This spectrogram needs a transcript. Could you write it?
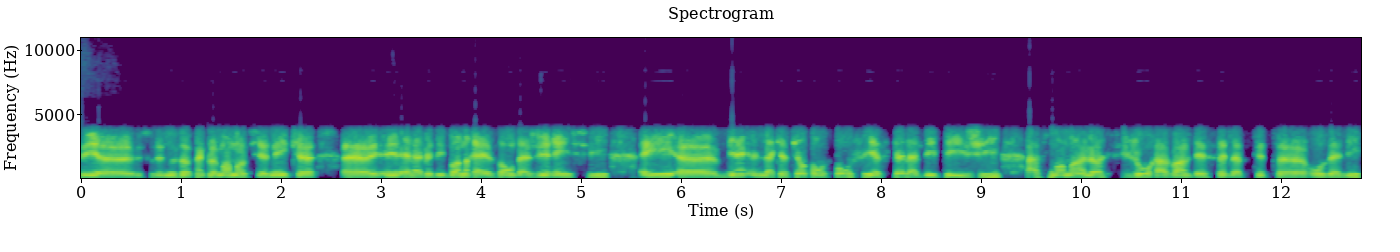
euh, nous a simplement mentionné que elle avait des bonnes raisons d'agir ainsi. Et bien, la question qu'on se pose, c'est est-ce que la DPJ, à ce moment-là, six jours avant le décès de la petite Rosalie,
